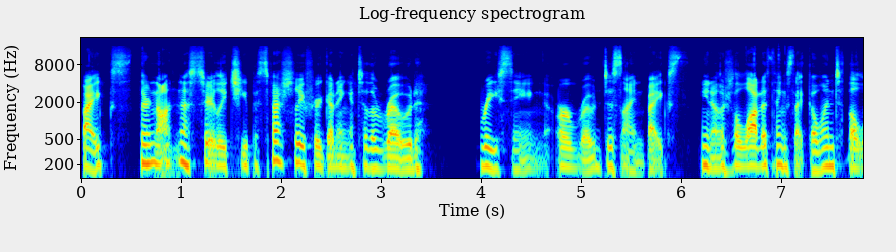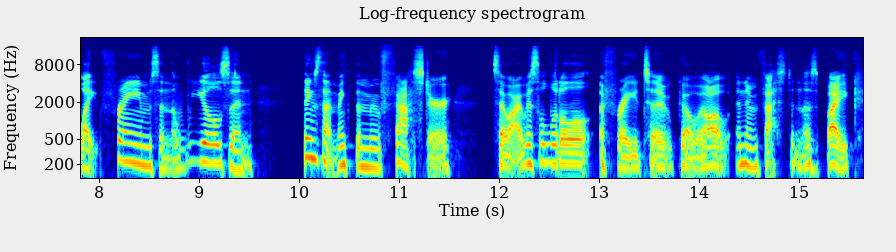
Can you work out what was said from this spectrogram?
bikes, they're not necessarily cheap, especially if you're getting into the road racing or road design bikes you know, there's a lot of things that go into the light frames and the wheels and things that make them move faster. So I was a little afraid to go out and invest in this bike.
